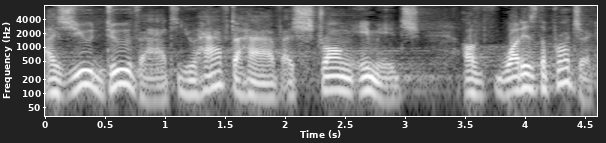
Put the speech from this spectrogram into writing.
As you do that, you have to have a strong image of what is the project.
